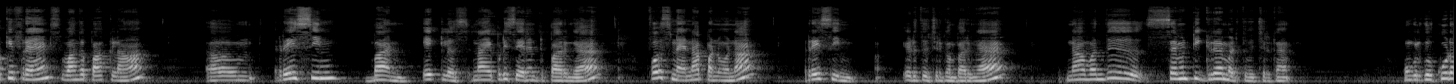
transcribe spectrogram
ஓகே ஃப்ரெண்ட்ஸ் வாங்க பார்க்கலாம். ரேசின் பன் ஏக்லஸ் நான் எப்படி செய்கிறேன்ட்டு பாருங்கள் ஃபர்ஸ்ட் நான் என்ன பண்ணுவேன்னா ரேசின் எடுத்து வச்சுருக்கேன் பாருங்கள் நான் வந்து செவன்ட்டி கிராம் எடுத்து வச்சுருக்கேன். உங்களுக்கு கூட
